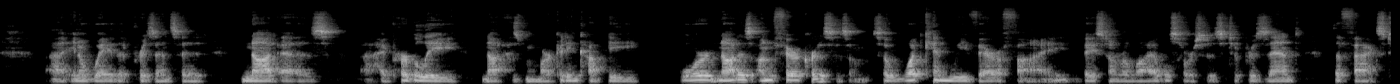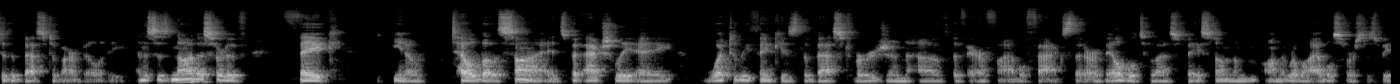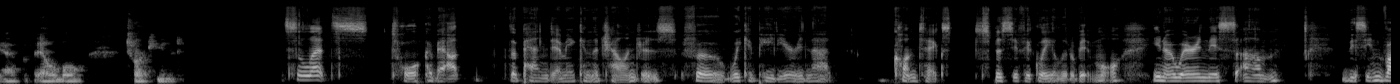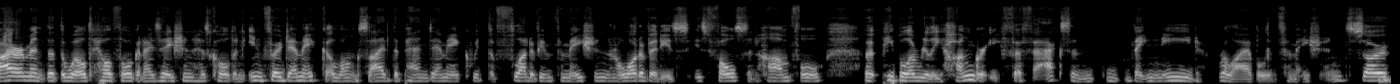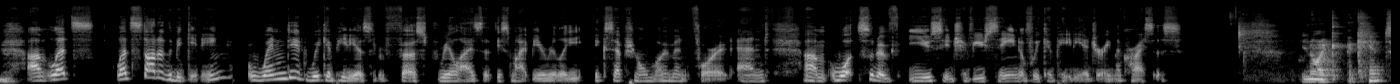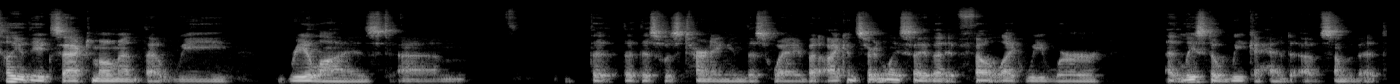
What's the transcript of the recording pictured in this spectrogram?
uh, in a way that presents it not as hyperbole, not as marketing copy, or not as unfair criticism? So, what can we verify based on reliable sources to present the facts to the best of our ability? And this is not a sort of fake, you know, tell both sides, but actually a what do we think is the best version of the verifiable facts that are available to us based on the on the reliable sources we have available to our community. So let's talk about the pandemic and the challenges for Wikipedia in that context specifically a little bit more. You know, we're in this um, this environment that the World Health Organization has called an infodemic alongside the pandemic with the flood of information and a lot of it is is false and harmful. But people are really hungry for facts and they need reliable information. So mm-hmm. um, let's let's start at the beginning. When did wikipedia sort of first realize that this might be a really exceptional moment for it? And um, what sort of usage have you seen of wikipedia during the crisis you know, I, I can't tell you the exact moment that we realized um, that that this was turning in this way, but I can certainly say that it felt like we were at least a week ahead of some of it.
